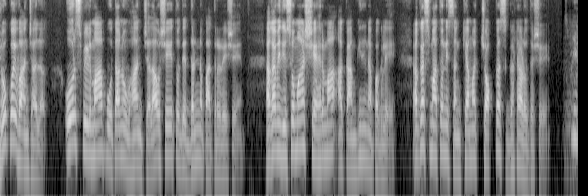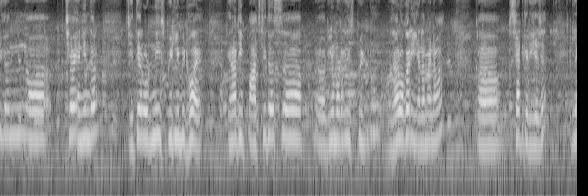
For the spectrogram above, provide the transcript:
જો કોઈ વાહન ચાલક ઓવર સ્પીડમાં પોતાનું વાહન ચલાવશે તો તે દંડપાત્ર રહેશે. આગામી દિવસોમાં શહેરમાં આ કામગીરીના પગલે અકસ્માતોની સંખ્યામાં ચોક્કસ ઘટાડો થશે. સ્પીડ ગન છે એની અંદર. જે રોડની સ્પીડ લિમિટ હોય તેનાથી પાંચથી દસ કિલોમીટરની સ્પીડનું વધારો કરી અને અમે એનામાં સેટ કરીએ છીએ. એટલે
